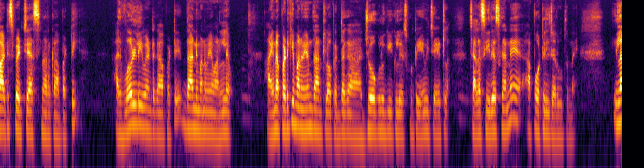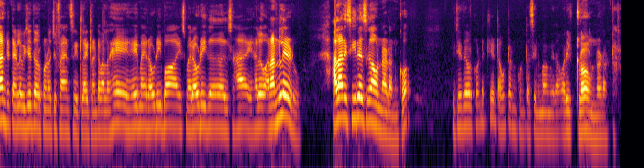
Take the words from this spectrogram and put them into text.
పార్టిసిపేట్ చేస్తున్నారు కాబట్టి అది వరల్డ్ ఈవెంట్ కాబట్టి దాన్ని మనం ఏం అనలేం. అయినప్పటికీ మనం ఏం దాంట్లో పెద్దగా జోకులు గీకులు వేసుకుంటూ ఏమీ చేయట్లా. చాలా సీరియస్గానే ఆ పోటీలు జరుగుతున్నాయి. ఇలాంటి టైంలో విజయ్ దేవరకొండ వచ్చి ఫ్యాన్స్ని ఇట్లా ఇట్లా అంటే వాళ్ళని hey hey my rowdy boys my rowdy girls hi hello అని అనలేడు. అలా అని సీరియస్గా ఉన్నాడు అనుకో విజయ్ దేవరకొండకి డౌట్ అనుకుంటా సినిమా మీద. మరి ఇట్లా ఉన్నాడు అంటారు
